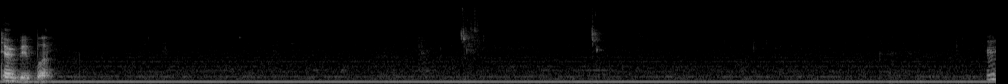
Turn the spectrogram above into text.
Derby boy. Hmm?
